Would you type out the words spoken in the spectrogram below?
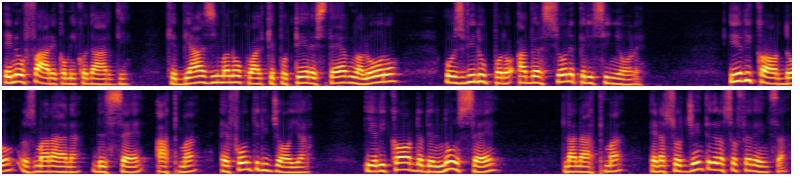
e non fare come i codardi, che biasimano qualche potere esterno a loro o sviluppano avversione per il Signore. Il ricordo, smarana, del sé, atma, è fonte di gioia. Il ricordo del non sé, l'anatma, è la sorgente della sofferenza.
